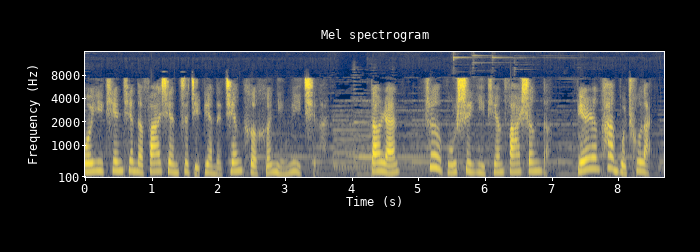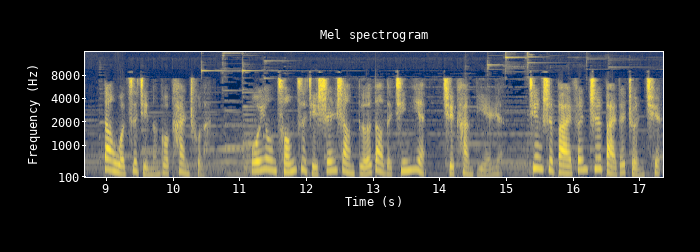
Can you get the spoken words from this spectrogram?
我一天天的发现自己变得尖刻和凝厉起来，当然这不是一天发生的，别人看不出来，但我自己能够看出来。我用从自己身上得到的经验去看别人，竟是百分之百的准确。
